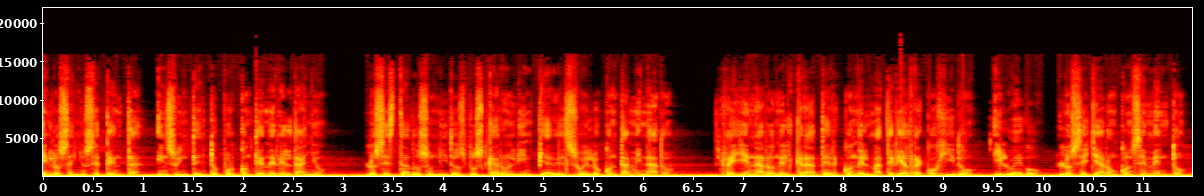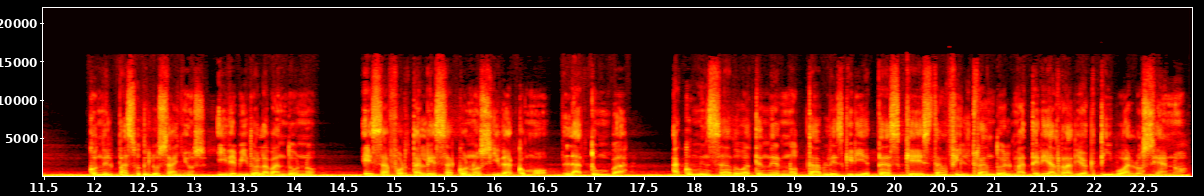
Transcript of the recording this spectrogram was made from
En los años 70, en su intento por contener el daño, los Estados Unidos buscaron limpiar el suelo contaminado. Rellenaron el cráter con el material recogido y luego lo sellaron con cemento. Con el paso de los años y debido al abandono, esa fortaleza conocida como la tumba ha comenzado a tener notables grietas que están filtrando el material radioactivo al océano.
